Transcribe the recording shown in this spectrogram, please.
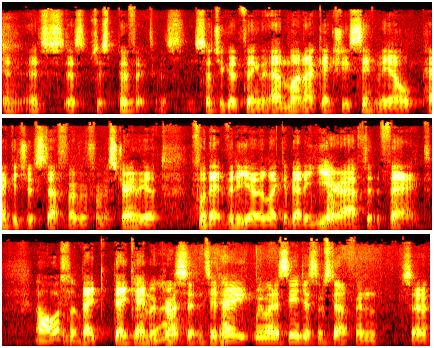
and it's it's just perfect. It's such a good thing. Uh, Monarch actually sent me a whole package of stuff over from Australia for that video, like about a year after the fact. Oh, awesome. They they came across it and said, "Hey, we want to send you some stuff," and so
